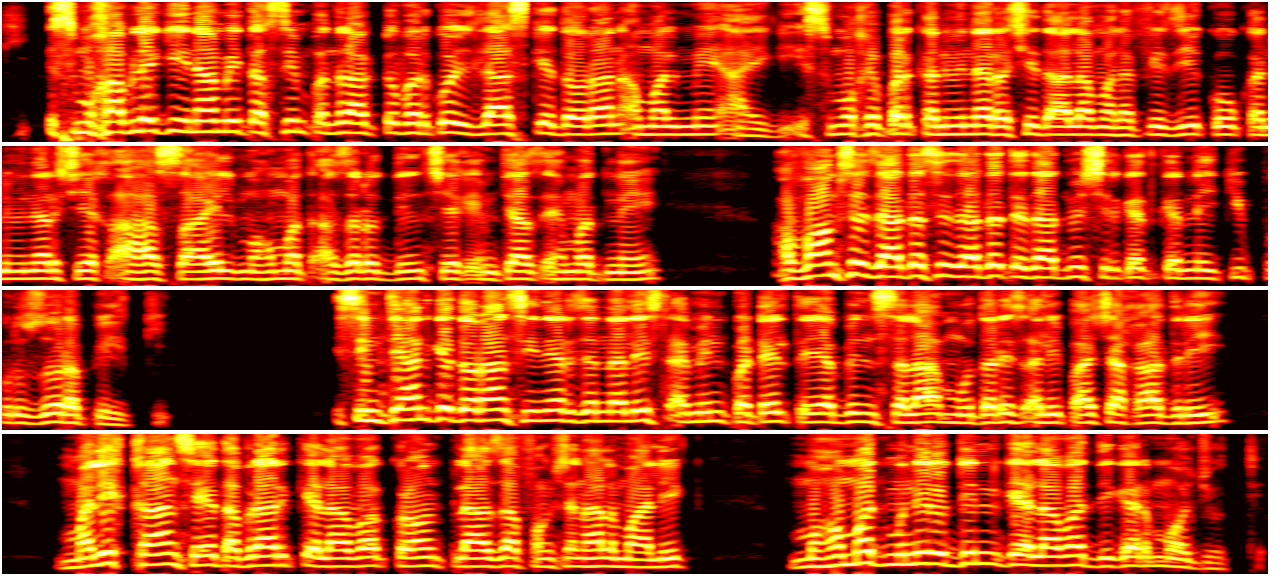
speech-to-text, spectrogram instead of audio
की। इस मुकाबले की इनामी तकसीम 15 अक्टूबर को इजलास के दौरान अमल में आएगी। इस मौके पर कन्वीनर रशीद आलम हफीज़ी को कन्वीनर शेख आहद साहिल, मोहम्मद अजहरुद्दीन, शेख इम्तियाज़ अहमद ने अवाम से ज़्यादा से ज़्यादा तादाद में शिरकत करने की पुरजोर अपील की। इस इम्तहान के दौरान सीनियर जर्नलिस्ट अमीन पटेल तैयब बिन सलाह मुदरस अली पाशा खादरी, मलिक खान सैद अबरार के अलावा क्राउन प्लाजा फ़ंक्शन हाल मालिक, मोहम्मद मुनिरुद्दीन के अलावा दिगर मौजूद थे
